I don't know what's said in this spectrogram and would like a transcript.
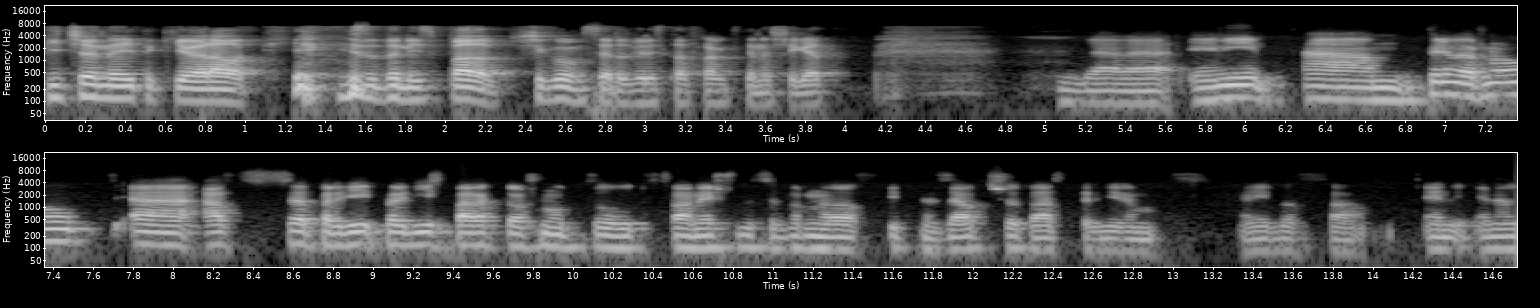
тичане и такива работи, за да не изпадам. Шегувам се, разбира се, в рамките на шегата. Да, да. Еми, а, примерно, а, аз преди, преди изпадах точно от, от това нещо да се върна в фитнес зал, защото аз тренирам нали, в а, една,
